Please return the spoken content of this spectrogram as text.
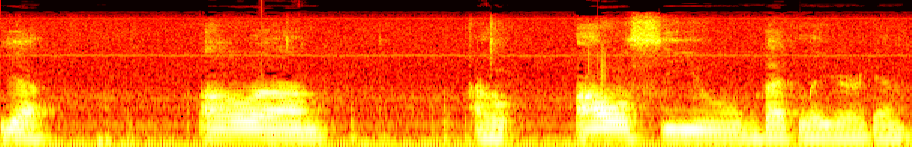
yeah I'll um I'll I'll see you back later again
